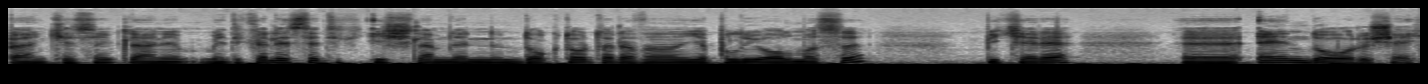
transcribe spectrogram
Ben kesinlikle hani medikal estetik işlemlerinin doktor tarafından yapılıyor olması bir kere e, en doğru şey.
